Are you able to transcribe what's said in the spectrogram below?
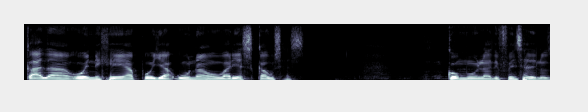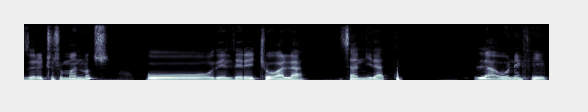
cada ONG apoya una o varias causas, como la defensa de los derechos humanos o del derecho a la sanidad. La ONG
